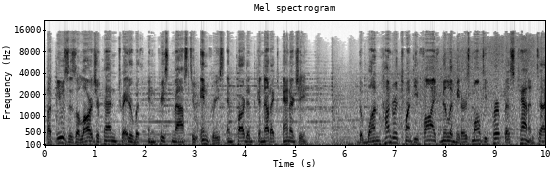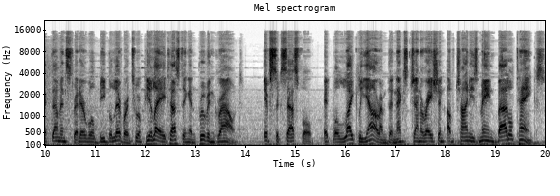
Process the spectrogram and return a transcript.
but uses a larger penetrator with increased mass to increase imparted kinetic energy. The 125mm multi-purpose cannon tech demonstrator will be delivered to a PLA testing and proving ground. If successful, it will likely arm the next generation of Chinese main battle tanks,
